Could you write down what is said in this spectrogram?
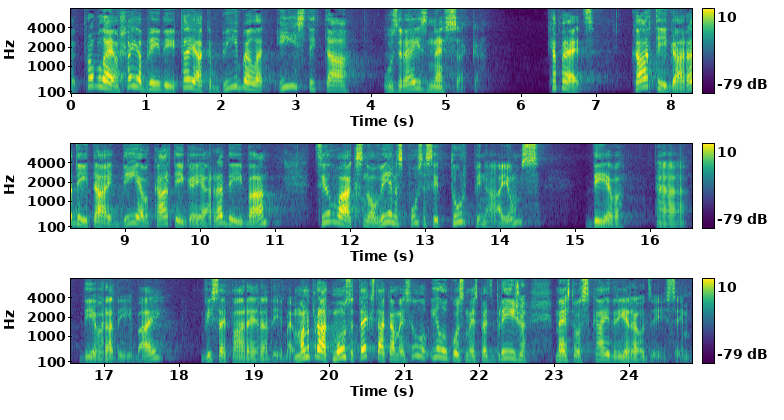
Bet problēma šajā brīdī ir tajā, ka Bībele īsti tā uzreiz nesaka. Kāpēc? Kārtīgā radītāja, dieva kārtīgajā radībā, cilvēks no vienas puses ir turpinājums dieva, dieva radībai, visai pārējai radībai. Un, manuprāt, mūsu tekstā, kā mēs ielūkosimies pēc brīža, mēs to skaidri ieraudzīsim.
